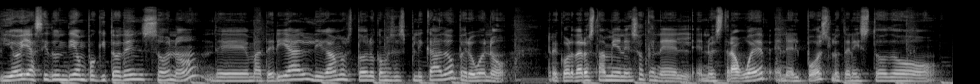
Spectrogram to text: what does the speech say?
Y hoy ha sido un día un poquito denso, ¿no? De material, digamos, todo lo que hemos explicado, pero bueno, recordaros también eso, que en, el, en nuestra web, en el post, lo tenéis todo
